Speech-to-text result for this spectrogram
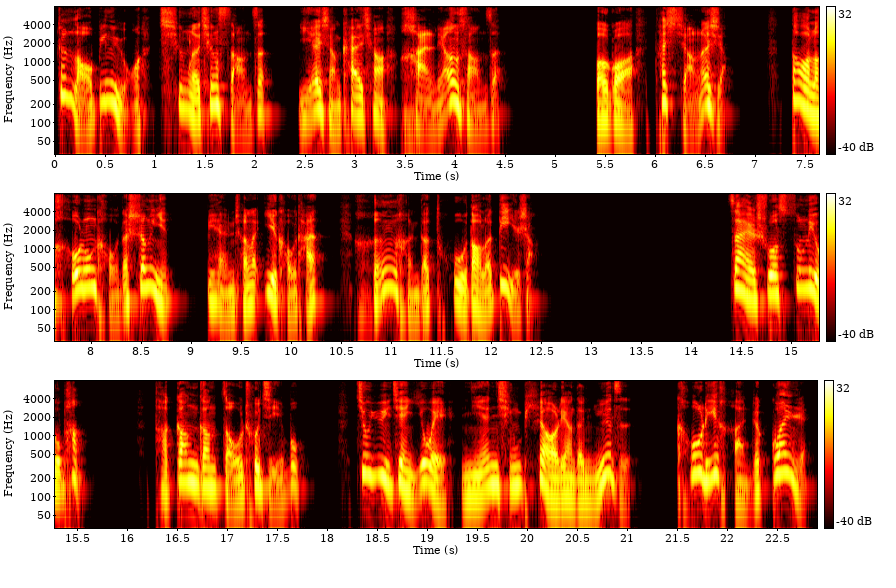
这老兵勇清了清嗓子，也想开枪喊两嗓子，不过他想了想，到了喉咙口的声音变成了一口痰，狠狠的吐到了地上。再说孙六胖。他刚刚走出几步，就遇见一位年轻漂亮的女子，口里喊着“官人”，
